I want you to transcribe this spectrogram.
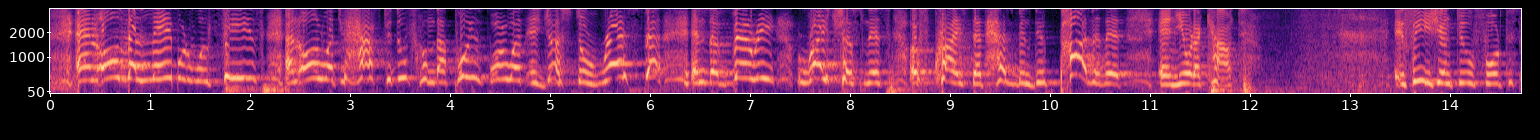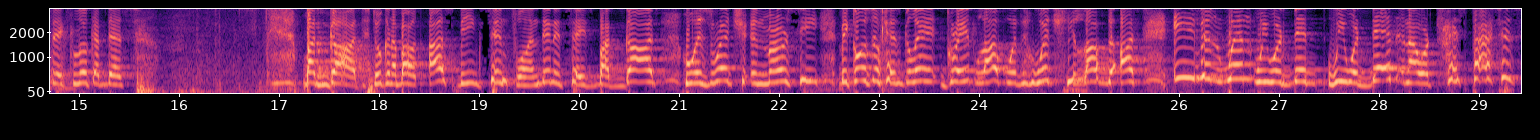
and all the labor will cease and all what you have to do from that point forward is just to rest in the very righteousness of Christ that has been deposited in your account. Ephesians 2 4 to 6 look at this but God, talking about us being sinful, and then it says, But God, who is rich in mercy, because of his great love with which he loved us, even when we were dead, we were dead in our trespasses,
